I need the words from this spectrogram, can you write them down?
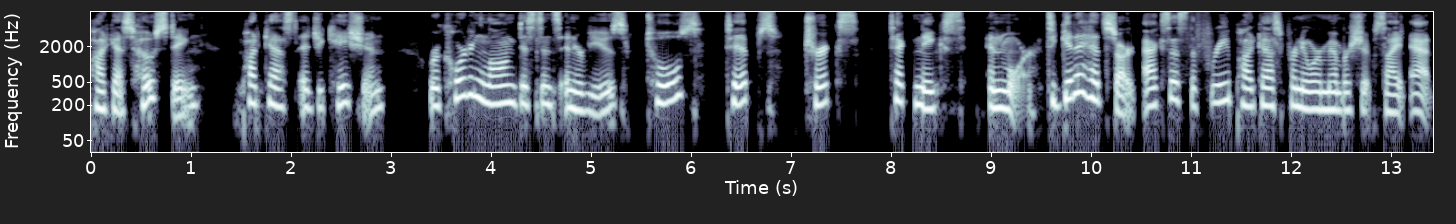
podcast hosting, podcast education, recording long distance interviews, tools, tips, tricks, techniques, and more. To get a head start, access the free Podcastpreneur membership site at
